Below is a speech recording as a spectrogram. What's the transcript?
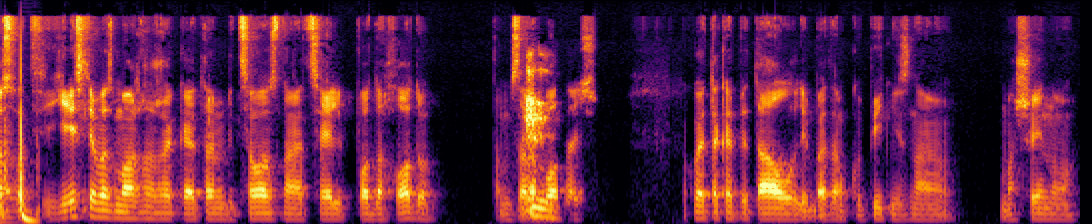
Вопрос вот, есть ли возможно уже какая-то амбициозная цель по доходу, там заработать какой-то капитал, либо там купить, не знаю, машину,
